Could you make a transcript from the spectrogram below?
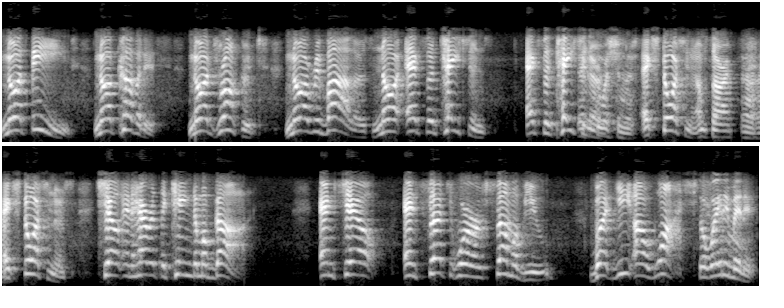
nor thieves, nor covetous, nor drunkards, nor revilers, nor exhortations extortioners, Extortioners. extortioners, I'm sorry, Uh-huh. extortioners shall inherit the kingdom of God, and shall, and such were some of you, but ye are washed. So wait a minute.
